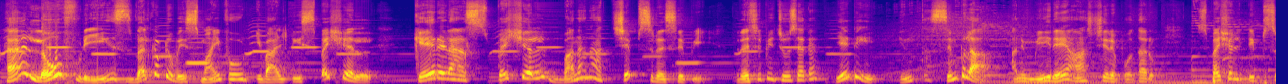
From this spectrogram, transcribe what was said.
Hello friends welcome to Vismai food ఇవాల్టి special Kerala special banana chips recipe recipe చూశాక ఏంటి? ఇంత సింపులా అని మీరే ఆశ్చర్యపోతారు. స్పెషల్ టిప్స్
